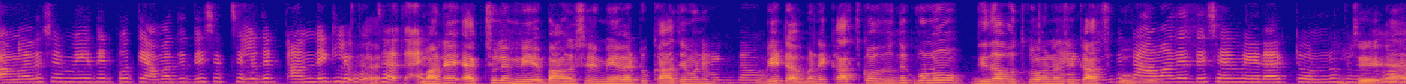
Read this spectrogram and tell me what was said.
বাংলাদেশের মেয়েদের প্রতি আমাদের দেশের ছেলেদের টান দেখলে বোঝা যায়। মানে অ্যাকচুয়ালি মেয়ে বাংলাদেশের মেয়েরা একটু কাজে মানে। বেটার মানে কাজ করার জন্য কোনো দ্বিধাবোধ করে না যে কাজ করব। আমাদের দেশের মেয়েরা একটু অন্য যে আহ,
